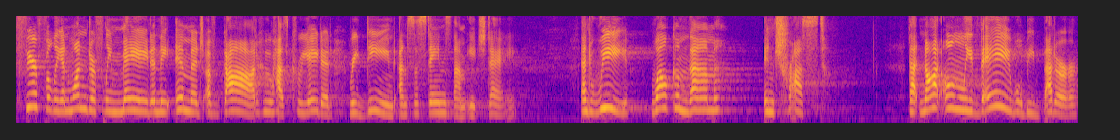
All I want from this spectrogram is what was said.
fearfully and wonderfully made in the image of God who has created, redeemed, and sustains them each day. And we welcome them in trust that not only they will be better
